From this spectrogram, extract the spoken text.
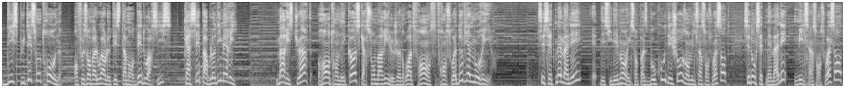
disputer son trône en faisant valoir le testament d'Édouard VI, cassé par Bloody Mary. Marie Stuart rentre en Écosse car son mari, le jeune roi de France, François II, vient de mourir. C'est cette même année, décidément il s'en passe beaucoup des choses en 1560, c'est donc cette même année, 1560,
